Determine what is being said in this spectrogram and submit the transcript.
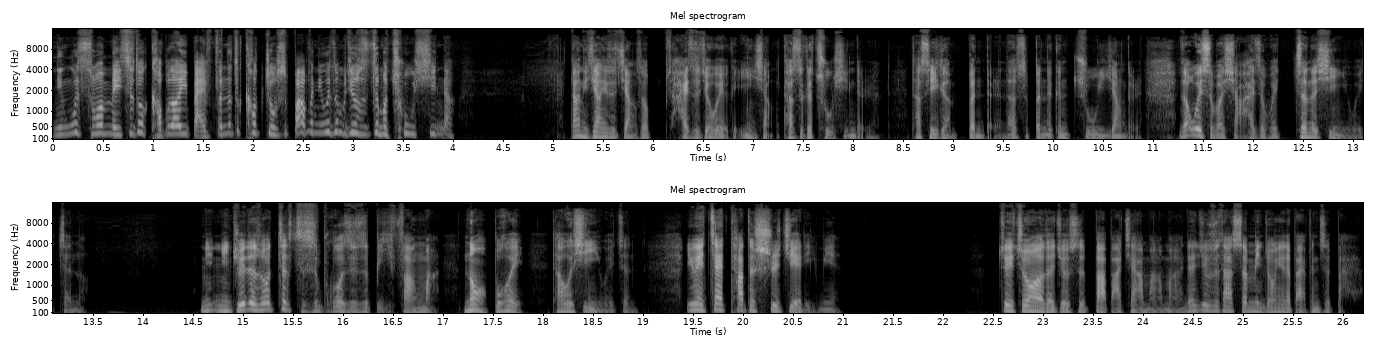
你为什么每次都考不到一百分呢？都考九十八分，你为什么就是这么粗心呢？当你这样一直讲的时候，孩子就会有个印象，他是个粗心的人，他是一个很笨的人，他是笨的跟猪一样的人。你知道为什么小孩子会真的信以为真呢？你你觉得说这只是不过就是比方嘛？No，不会，他会信以为真，因为在他的世界里面，最重要的就是爸爸加妈妈，那就是他生命中间的百分之百。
